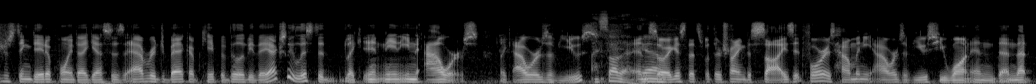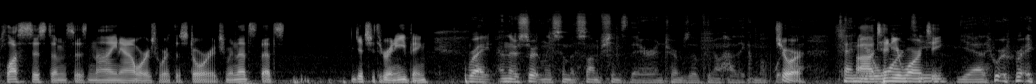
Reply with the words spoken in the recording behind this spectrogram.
interesting data point, I guess, is average backup capability. They actually listed like in, in, in hours, like hours of use. I saw that, And so. I guess that's what they're trying to size it for is how many hours of use you want, and then that plus system says nine hours worth of storage. I mean, that's that's gets you through an evening. Right, and there's certainly some assumptions there in terms of you know how they come up with Sure. ten year Uh, 10-year warranty. warranty. Yeah, they were right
